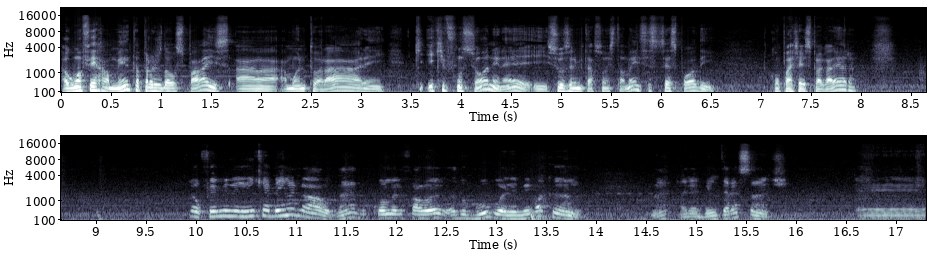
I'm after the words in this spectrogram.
alguma ferramenta para ajudar os pais a, a monitorarem que, e que funcione, né? E suas limitações também, vocês podem compartilhar isso para a galera? O Family Link é bem legal, né? Como ele falou, é do Google, ele é bem bacana. Né? Ele é bem interessante. É...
